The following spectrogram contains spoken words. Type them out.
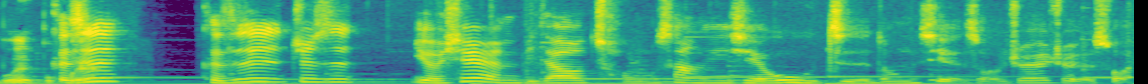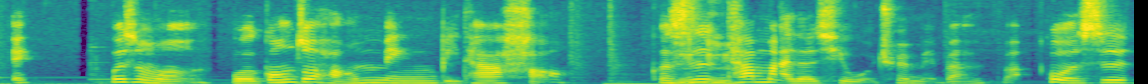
我也不会。可是可是就是有些人比较崇尚一些物质的东西的时候，就会觉得说，哎。为什么我的工作好像明明比他好？可是他买得起，我却没办法，或者是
